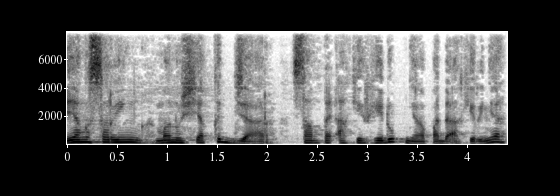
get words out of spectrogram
yang sering manusia kejar sampai akhir hidupnya pada akhirnya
